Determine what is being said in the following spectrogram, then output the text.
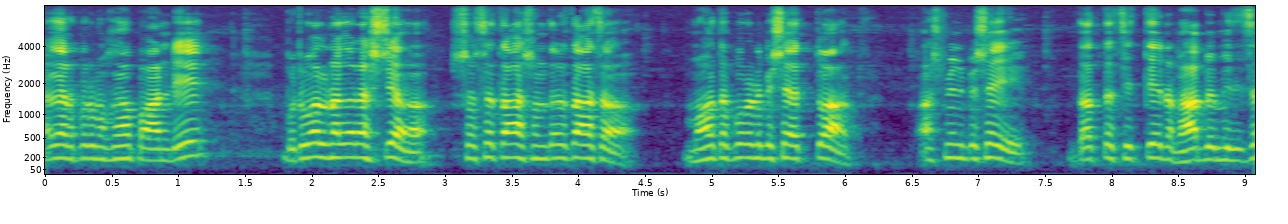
नगरप्रमुखः पाण्डे बुटवल नगरस्य स्वच्छता, सुन्दरता च महत्त्वपूर्णविषयत्वात्। अस्मिन् विषये दत्तचित्तेन भाव्यमिति च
